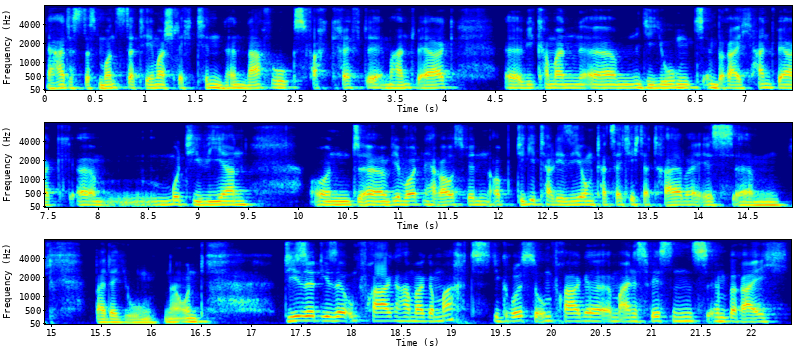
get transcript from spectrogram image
ja, das ist das Monsterthema schlechthin. Ne? Nachwuchsfachkräfte im Handwerk. Äh, wie kann man ähm, die Jugend im Bereich Handwerk ähm, motivieren? Und äh, wir wollten herausfinden, ob Digitalisierung tatsächlich der Treiber ist ähm, bei der Jugend. Ne? Und diese, diese Umfrage haben wir gemacht, die größte Umfrage meines Wissens im Bereich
